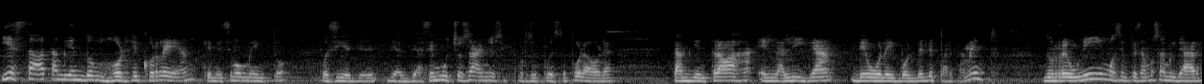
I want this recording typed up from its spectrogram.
y estaba también don Jorge Correa, que en ese momento, pues desde, desde hace muchos años y por supuesto por ahora, también trabaja en la liga de voleibol del departamento. Nos reunimos, empezamos a mirar,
